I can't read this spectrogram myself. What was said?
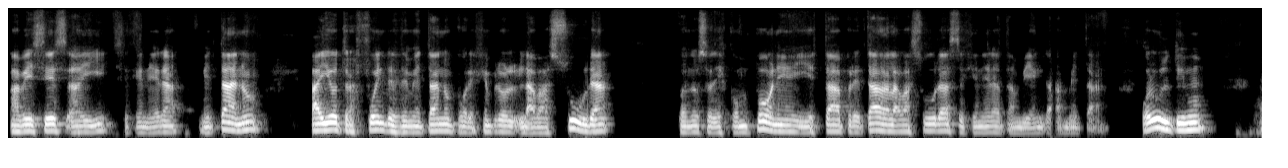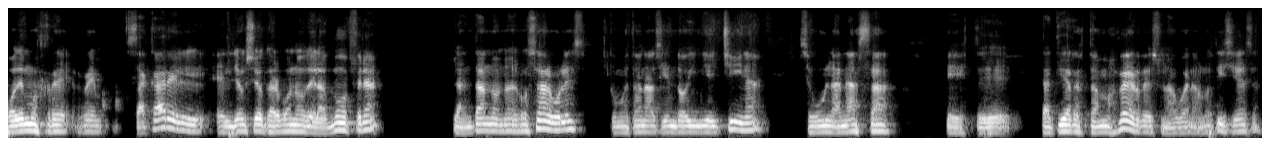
a veces ahí se genera metano. Hay otras fuentes de metano, por ejemplo, la basura, cuando se descompone y está apretada la basura, se genera también gas metano. Por último, podemos sacar el, dióxido de carbono de la atmósfera, plantando nuevos árboles, como están haciendo India y China. Según la NASA, este, la Tierra está más verde, es una buena noticia esa.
